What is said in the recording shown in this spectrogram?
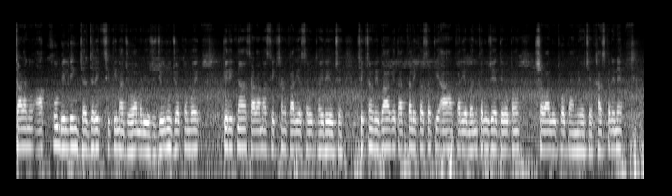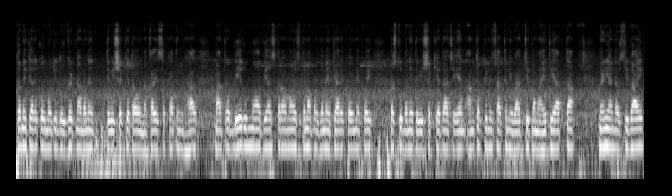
શાળાનું આખું બિલ્ડિંગ જર્જરિત સ્થિતિમાં જોવા મળ્યું છે. જીવનું જોખમ હોય તે રીતના શાળામાં શિક્ષણ કાર્ય શરૂ થઈ રહ્યું છે. શિક્ષણ વિભાગે તાત્કાલિક અસરથી આ કાર્ય બંધ કરવું જોઈએ તેવો પણ સવાલ ઉઠવો પામ્યો છે. ખાસ કરીને ગમે ત્યારે કોઈ મોટી દુર્ઘટના બને તેવી શક્યતાઓ નકારી શકાતી હાલ માત્ર બે રૂમમાં અભ્યાસ કરવામાં આવે છે. તેમાં પણ ગમે ત્યારે કોઈને કોઈ વસ્તુ બને તેવી શક્યતા છે. એમ આમતક ટીવી સાથેની વાતચીતમાં માહિતી આપતા મણિયા નરસિંહભાઈ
